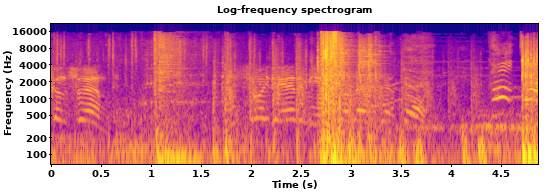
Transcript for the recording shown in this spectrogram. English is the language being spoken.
confirmed. Destroy the enemy and collect their dead.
